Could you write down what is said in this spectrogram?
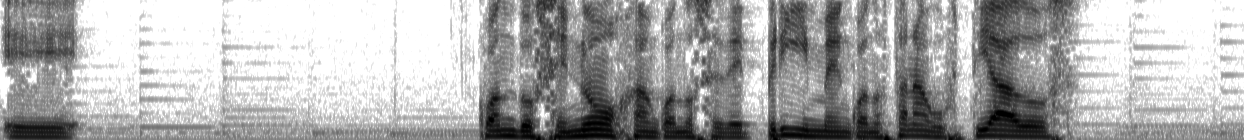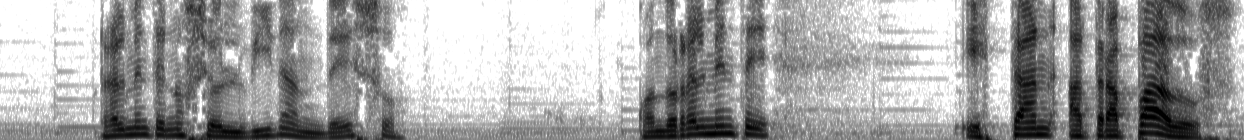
Eh, cuando se enojan, cuando se deprimen, cuando están angustiados, ¿realmente no se olvidan de eso? Cuando realmente están atrapados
